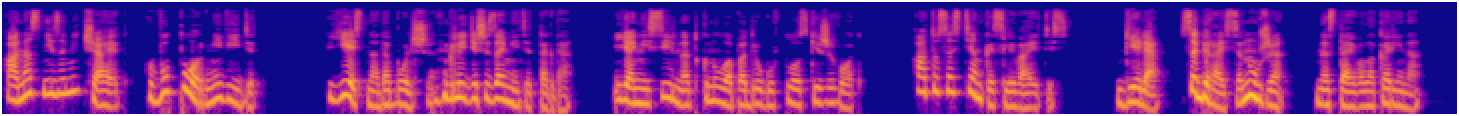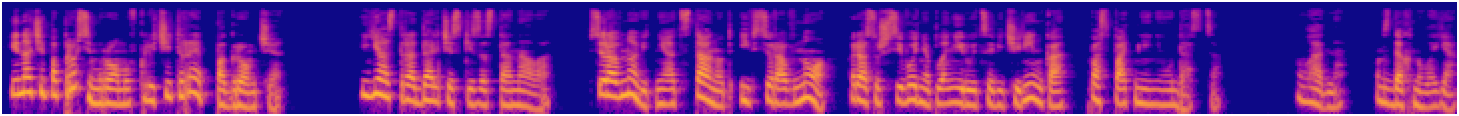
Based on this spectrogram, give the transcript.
А нас не замечает, в упор не видит. Есть надо больше, глядишь и заметит тогда. Я не сильно ткнула подругу в плоский живот. А то со стенкой сливаетесь. «Геля, собирайся, ну же!» – настаивала Карина. «Иначе попросим Рому включить рэп погромче». Я страдальчески застонала. Все равно ведь не отстанут, и все равно Раз уж сегодня планируется вечеринка, поспать мне не удастся. Ладно, вздохнула я.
